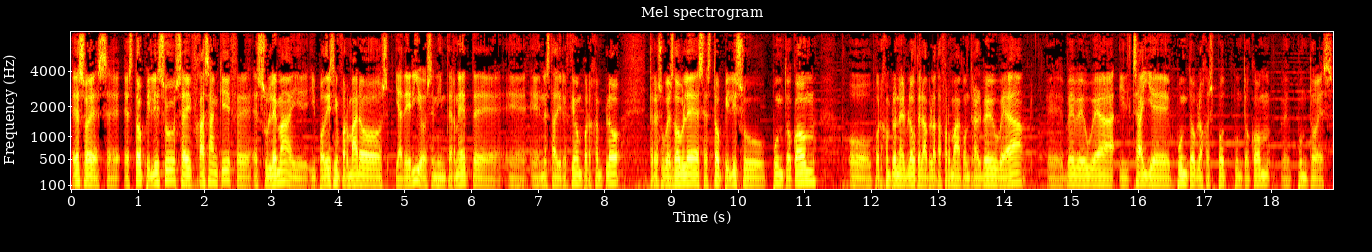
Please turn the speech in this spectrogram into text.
Eso es, eh, Stop Ilisu, Save Hassan Kif eh, es su lema y, podéis informaros y adheríos en internet eh, eh, en esta dirección, por ejemplo, www.stopilisu.com o, por ejemplo, en el blog de la plataforma contra el BBVA, eh, bbvailchaye.blogspot.com eh, punto es,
